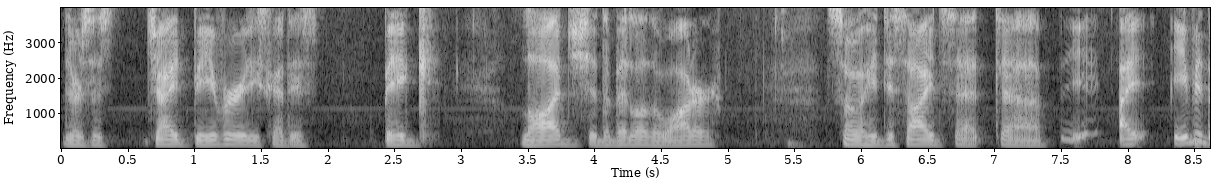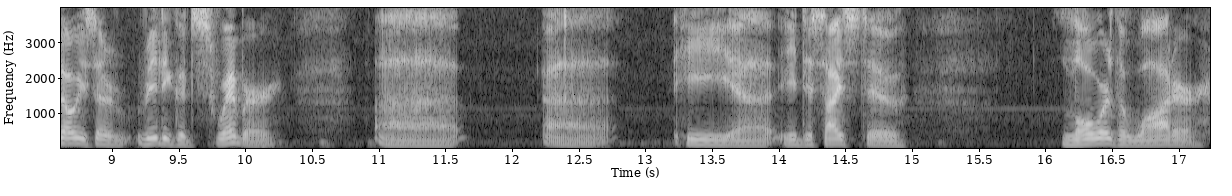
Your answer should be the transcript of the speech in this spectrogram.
there's this giant beaver, and he's got this big lodge in the middle of the water. So he decides that uh, I, even though he's a really good swimmer, uh, uh, he uh, he decides to lower the water,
